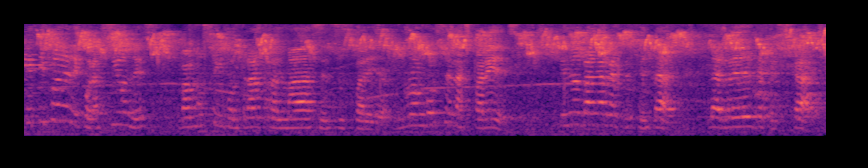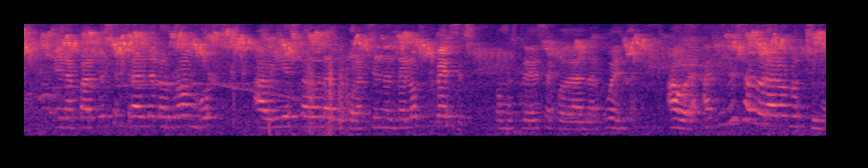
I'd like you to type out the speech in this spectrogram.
¿qué tipo de decoraciones vamos a encontrar plasmadas en sus paredes? Rombos en las paredes. ¿Qué nos van a representar? Las redes de pescar. En la parte central de los rombos habría estado las decoraciones de los peces, como ustedes se podrán dar cuenta. Ahora, ¿a quiénes adoraron los chimú?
